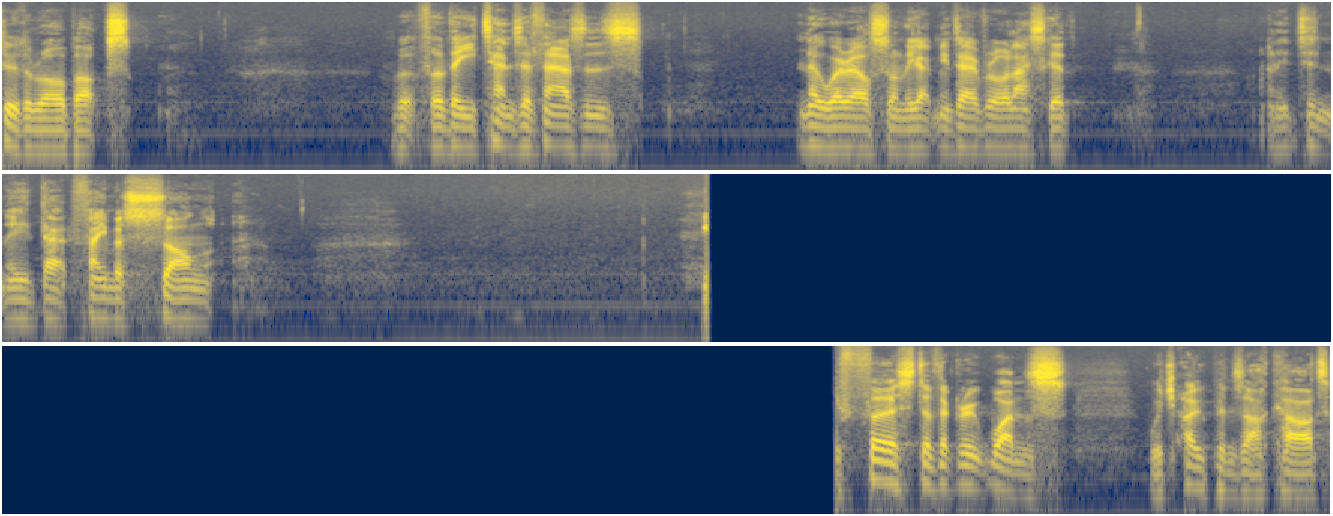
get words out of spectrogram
To the royal box. But for the tens of thousands, nowhere else on the opening day of Royal Ascot. And it didn't need that famous song. First of the Group 1s, which opens our card.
